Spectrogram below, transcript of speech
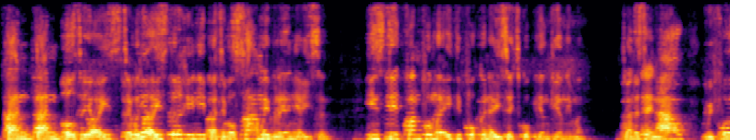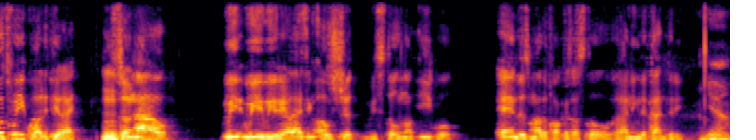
dan dan wil sy jou huis, sy wil jou huis terug hê nie, maar sy wil saam met my bly die huis in. Instead van vir my uit die fucking huis uit skop een keer nie man. So I say now we fought for equality, right? Mm. So now we we we realizing oh shit, we're still not equal. And these motherfuckers are still running the country. Yeah.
